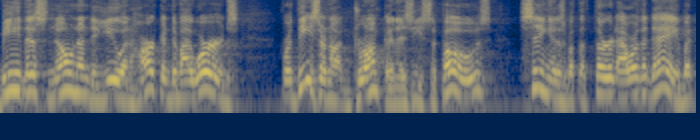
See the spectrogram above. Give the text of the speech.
be this known unto you, and hearken to my words. For these are not drunken, as ye suppose, seeing it is but the third hour of the day, but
